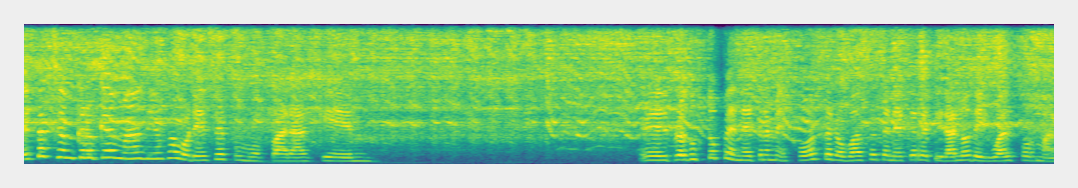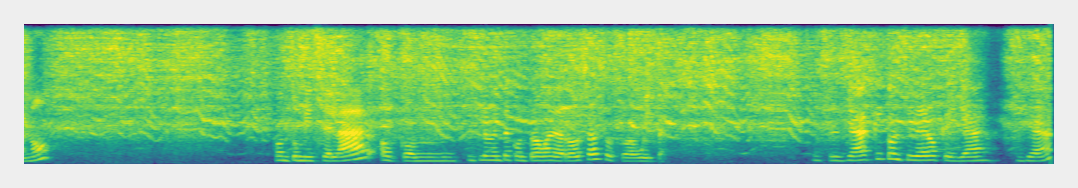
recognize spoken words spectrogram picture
Esta acción que más bien favorece como para que el producto penetre mejor, pero vas a tener que retirarlo de igual forma, ¿no? Con tu micelar o con simplemente con tu agua de rosas o tu agüita. Entonces ya que considero que ya, ya,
